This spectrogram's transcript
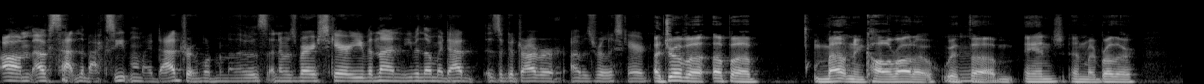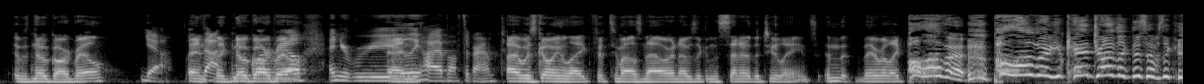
Um, I sat in the back seat when my dad drove on one of those, and it was very scary. Even then, even though my dad is a good driver, I was really scared. I drove a, up a mountain in Colorado with Mm-hmm. um, Ange and my brother with no guardrail. Yeah, And, like, no guardrail? and you're really And- high up off the ground. I was going like 50 miles an hour and I was like in the center of the two lanes. And th- they were like, pull over, pull over, you can't drive like this. I was like, I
